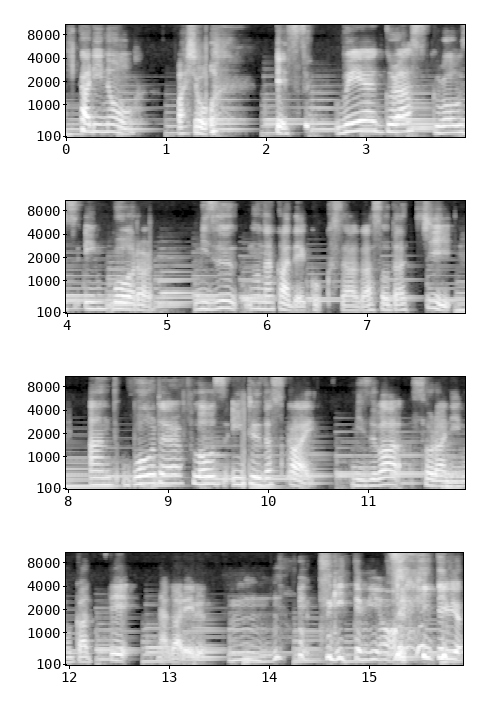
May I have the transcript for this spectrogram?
光の場所です。Where grass grows in water 水の中で草が育ち and water flows into the sky 水は空に向かって流れる。うん、次行ってみよう。言ってみよ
